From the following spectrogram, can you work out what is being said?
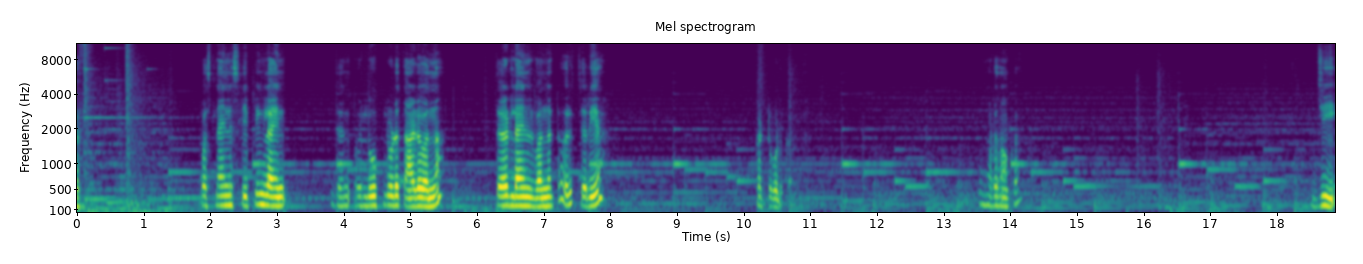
എഫ് ഫസ്റ്റ് ലൈനിൽ സ്ലീപ്പിംഗ് ലൈൻ ഒരു ലൂപ്പിലൂടെ താഴെ വന്ന് തേർഡ് ലൈനിൽ വന്നിട്ട് ഒരു ചെറിയ കട്ട് കൊടുക്കാം. ഒന്നുകൂടെ നോക്കാം. ജി.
